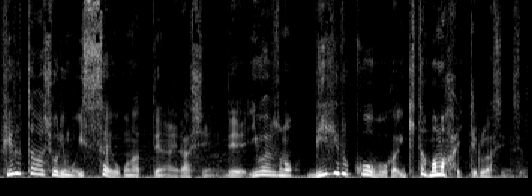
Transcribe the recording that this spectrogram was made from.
フィルター処理も一切行ってないらしいんでいわゆるそのビール酵母が生きたまま入ってるらしいんですよ。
